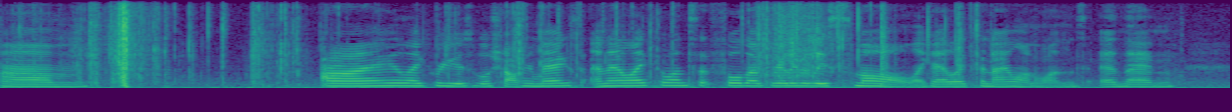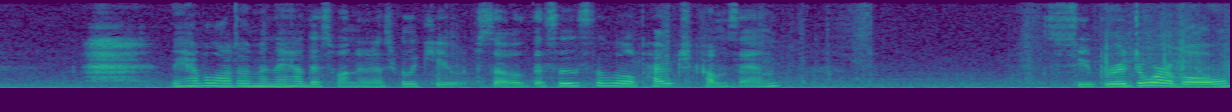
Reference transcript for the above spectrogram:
Um, I like reusable shopping bags and I like the ones that fold up really, really small. Like I like the nylon ones. And then they have a lot of them and they had this one and it's really cute. So this is the little pouch comes in. Super adorable.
